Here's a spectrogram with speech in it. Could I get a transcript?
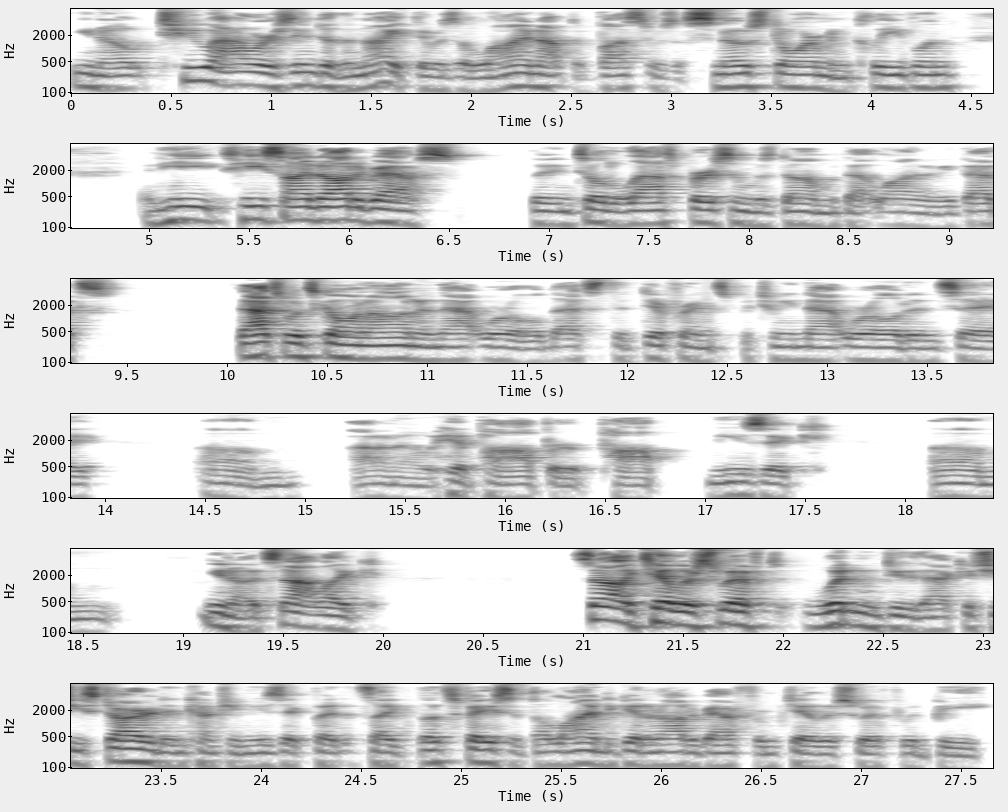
You know, two hours into the night, there was a line out the bus. There was a snowstorm in Cleveland, and he he signed autographs until the last person was done with that line. I mean, that's that's what's going on in that world. That's the difference between that world and say, um, I don't know, hip hop or pop music. Um, you know, it's not like it's not like Taylor Swift wouldn't do that because she started in country music, but it's like let's face it, the line to get an autograph from Taylor Swift would be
